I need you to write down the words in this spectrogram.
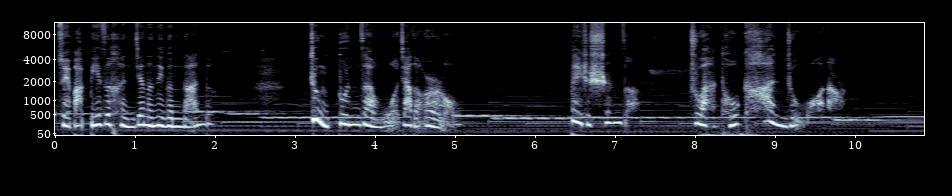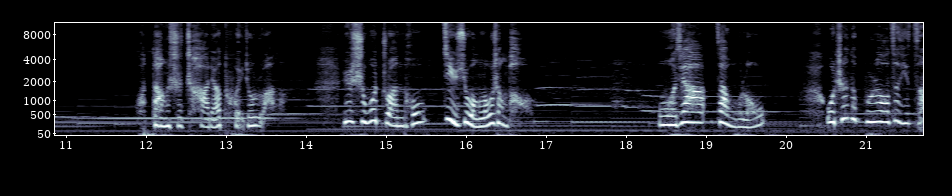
嘴巴鼻子很尖的那个男的，正蹲在我家的二楼，背着身子。转头看着我呢，我当时差点腿就软了，于是我转头继续往楼上跑。我家在五楼，我真的不知道自己怎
